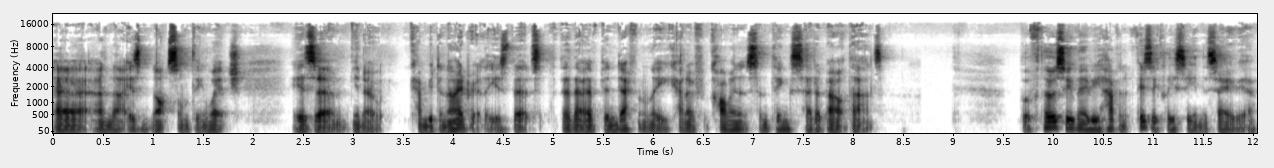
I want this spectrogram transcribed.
uh, and that is not something which is, um, you know, can be denied. Really, is that there have been definitely kind of comments and things said about that. But for those who maybe haven't physically seen the Saviour,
